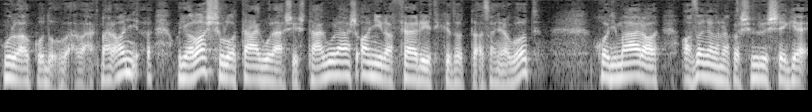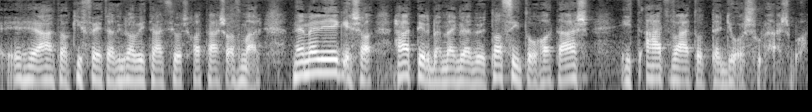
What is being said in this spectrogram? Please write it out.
uralkodóvá vált. Már annyi, ugye a lassuló tágulás és tágulás annyira felritkította az anyagot, hogy már az anyagnak a sűrűsége által kifejtett gravitációs hatás az már nem elég, és a háttérben meglevő taszító hatás itt átváltott egy gyorsulásba.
